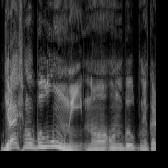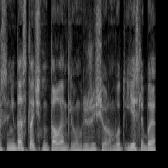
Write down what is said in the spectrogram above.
Герасимов был умный, но он был, мне кажется, недостаточно талантливым режиссером. Вот если бы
